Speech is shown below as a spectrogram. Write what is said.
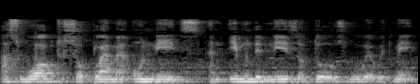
has worked to supply my own needs and even the needs of those who were with me.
